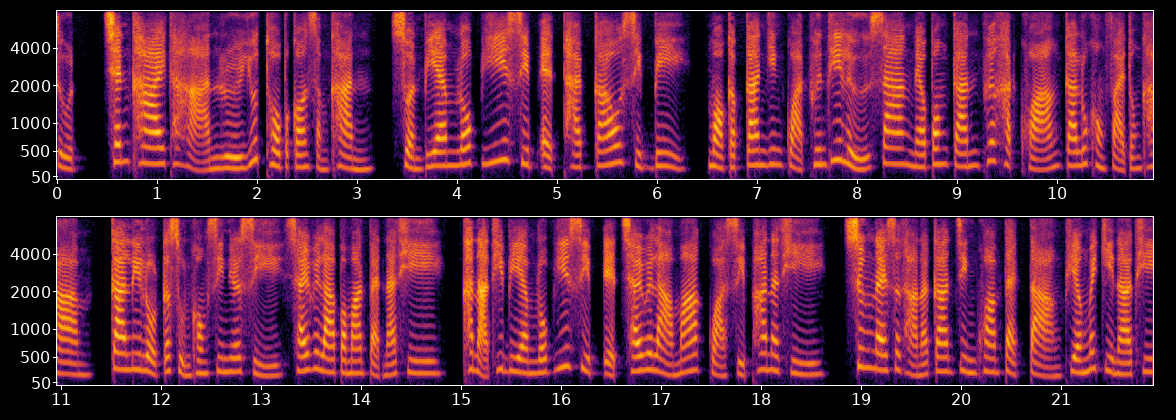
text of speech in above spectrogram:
จุด เช่นค่ายทหารหรือยุทโธปกรณ์สำคัญ ส่วน BM ลบ21 Type 90B เหมาะกับการยิงกวาดพื้นที่หรือสร้างแนวป้องกันเพื่อขัดขวางการลุกของฝ่ายตรงข้าม การรีโหลดกระสุนของซีเนียร์สีใช้เวลาประมาณ 8 นาที ขณะที่ BM ลบ21 ใช้เวลามากกว่า 15 นาที ซึ่งในสถานการณ์จริงความแตกต่างเพียงไม่กี่นาที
